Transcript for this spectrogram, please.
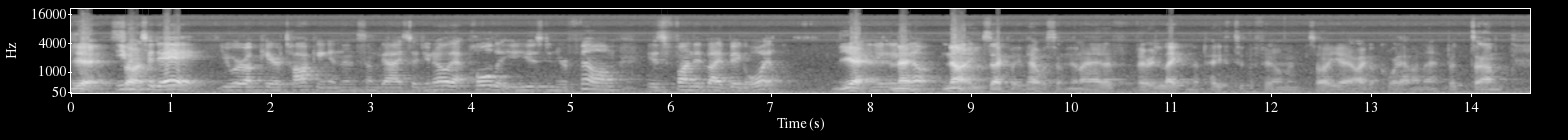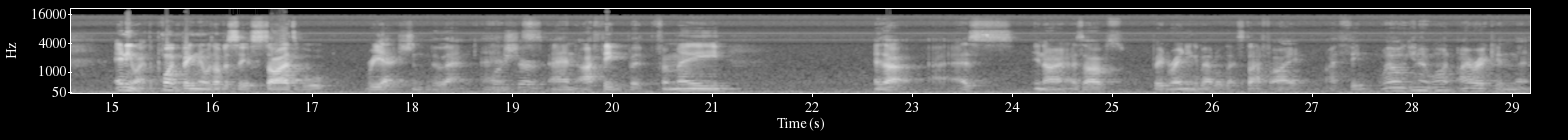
Yeah. Even so, today, you were up here talking, and then some guy said, "You know, that poll that you used in your film is funded by big oil." Yeah, and and that, no, exactly. That was something that I added very late in the piece to the film, and so yeah, I got caught out on that. But um, anyway, the point being, there was obviously a sizable reaction to that. And, For sure. And I think that for me, as I, as you know, as I've been reading about all that stuff, I, I think, well, you know what? I reckon that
